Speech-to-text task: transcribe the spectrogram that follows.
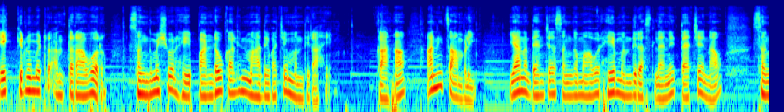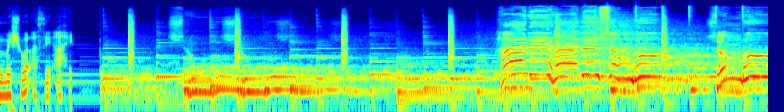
एक किलोमीटर अंतरावर संगमेश्वर हे पांडवकालीन महादेवाचे मंदिर आहे. कान्हा आणि चांबळी या नद्यांच्या संगमावर हे मंदिर असल्याने त्याचे नाव संगमेश्वर असे आहे. हरे हरे शंभू शंभू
